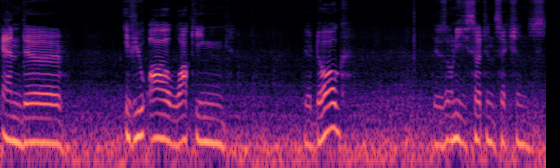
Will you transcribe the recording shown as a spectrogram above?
and uh, if you are walking your dog there's only certain sections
